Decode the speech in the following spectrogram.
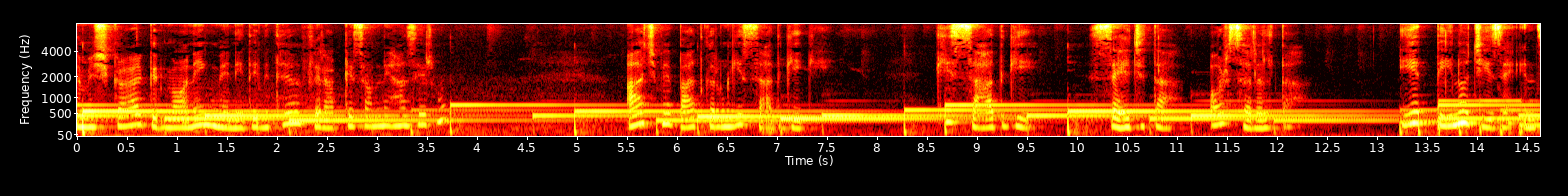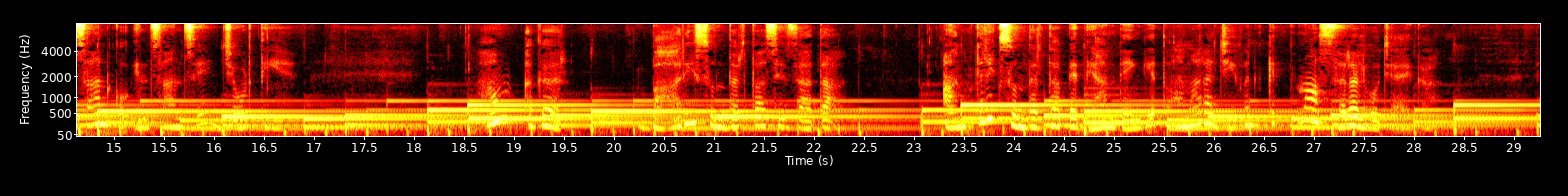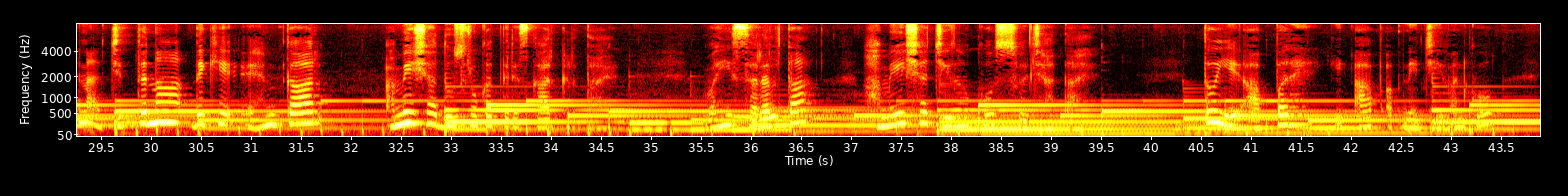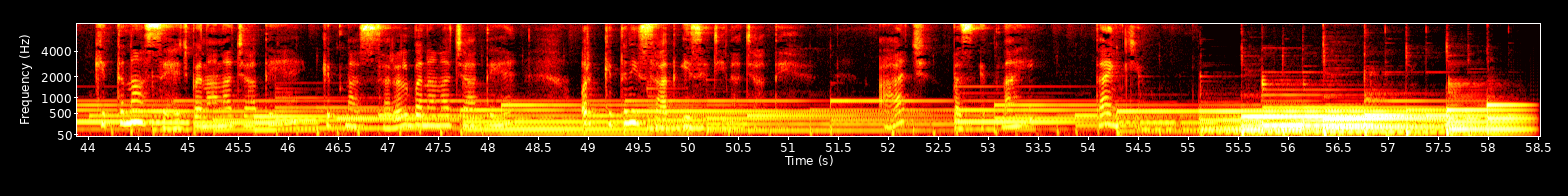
नमस्कार good morning मैं नीति मिथिल फिर आपके सामने हाजिर हूँ। आज मैं बात करूँगी सादगी की, कि सादगी, सहजता और सरलता, ये तीनों चीज़ें इंसान को इंसान से जोड़ती हैं। हम अगर बाहरी सुंदरता से ज़्यादा आंतरिक सुंदरता पे ध्यान देंगे तो हमारा जीवन कितना सरल हो जाएगा। है ना? जितना देखिए, अहंकार हमेशा दूसरों का तिरस्कार करता है। वहीं सरलता हमेशा चीज़ों को सुलझाता है। तो ये आप पर है कि आप अपने जीवन को कितना सहज बनाना चाहते हैं, कितना सरल बनाना चाहते हैं और कितनी सादगी से जीना चाहते हैं। आज बस इतना ही। Thank you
